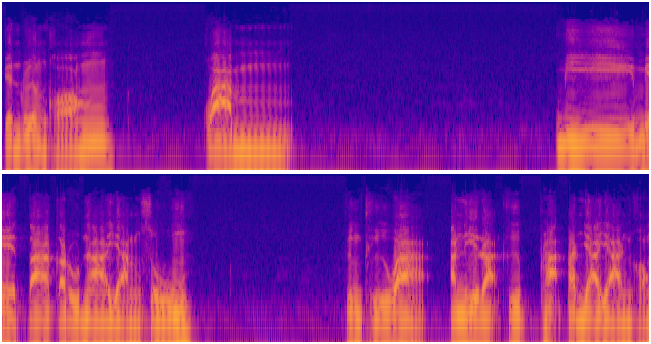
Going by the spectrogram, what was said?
เป็นเรื่องของความมีเมตตากรุณาอย่างสูง ซึ่งถือว่าอันนี้ละคือพระปัญญายาณของ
